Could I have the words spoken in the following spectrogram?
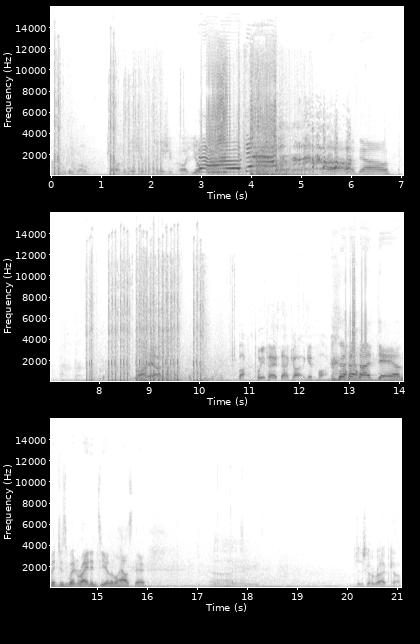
Unbelievable. come on, finish it, finish it. Oh, you're No! No! oh no! lie down. Fuck, pull your pants down, cut, and get fucked. Damn! It just went right into your little house there. Oh, jeez. Just got raped, cunt.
